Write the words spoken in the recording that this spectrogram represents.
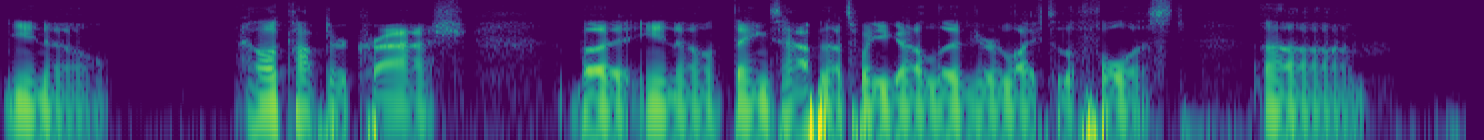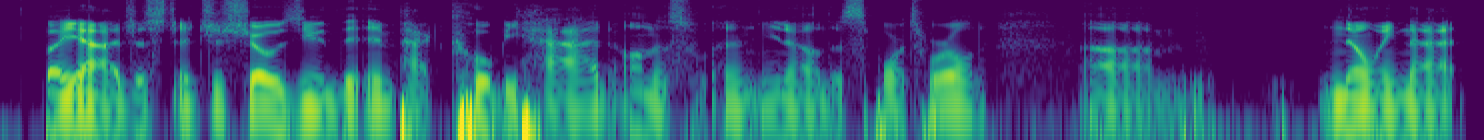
you know helicopter crash, but you know things happen. That's why you got to live your life to the fullest. Um, but yeah, it just it just shows you the impact Kobe had on this, you know, the sports world. Um, knowing that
